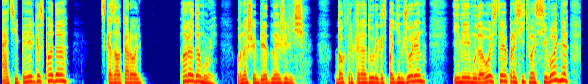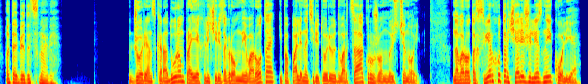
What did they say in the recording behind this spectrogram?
«А теперь, господа», — сказал король, «Пора домой, в наше бедное жилище. Доктор Карадур и господин Джориан, имеем удовольствие просить вас сегодня отобедать с нами». Джориан с Карадуром проехали через огромные ворота и попали на территорию дворца, окруженную стеной. На воротах сверху торчали железные колья.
